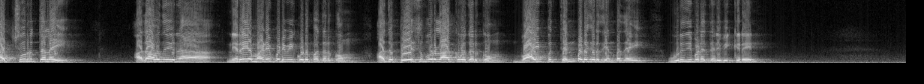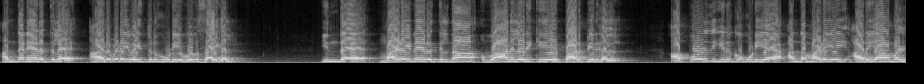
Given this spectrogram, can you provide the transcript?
அச்சுறுத்தலை அதாவது நிறைய மழைப்பொழிவை கொடுப்பதற்கும் அது பேசுபொருளாக்குவதற்கும் வாய்ப்பு தென்படுகிறது என்பதை உறுதிபட தெரிவிக்கிறேன். அந்த நேரத்தில் அறுவடை வைத்திருக்கக்கூடிய விவசாயிகள் இந்த மழை நேரத்தில் தான் வானிலை அறிக்கையை பார்ப்பீர்கள். அப்பொழுது இருக்கக்கூடிய அந்த மழையை அறியாமல்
